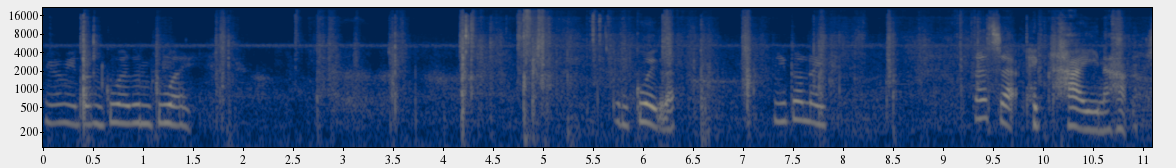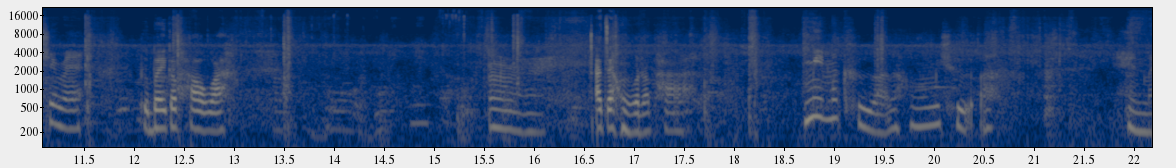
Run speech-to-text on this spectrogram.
นี่ก็มีต้นกล้วยต้นกล้วย ต้นกล้วยอีกแล้วนี่ก็เลยน่าจะพริกไทยนะคะใช่ไหมหรือใบกะเพราวะ อืมอาจจะโหระพา มีมะเขือนะคะมะเขือ เห็นไหม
